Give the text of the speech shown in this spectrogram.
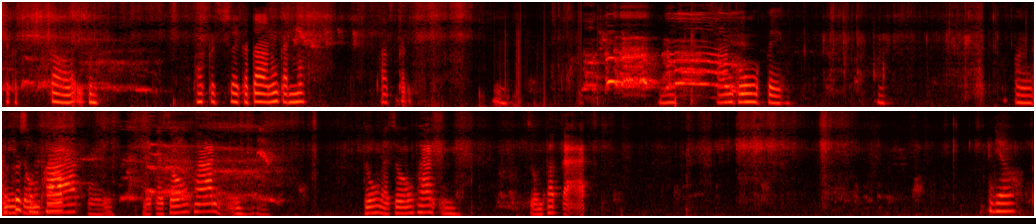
ใส่กระตาไว้ก่อนพักก็สิใส่กระตาน้องกันเนาะพักกันอืมนี่สามถุงหมักแตงอืมอันนี้อัก็นนี้คือสสมมพัพักกนี่ก็สองพันถุงละสองพัน สมพักกาดเดี๋ยวไป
